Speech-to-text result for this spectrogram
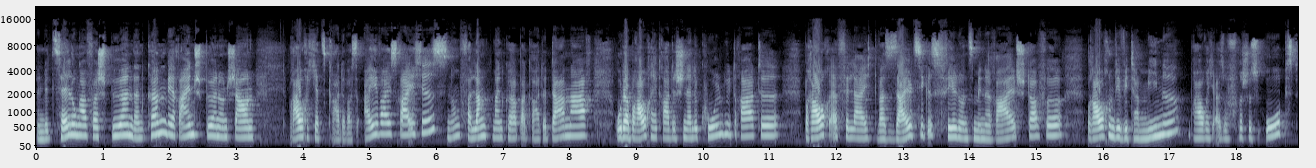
wenn wir Zellhunger verspüren, dann können wir reinspüren und schauen, brauche ich jetzt gerade was Eiweißreiches? Ne? Verlangt mein Körper gerade danach? Oder braucht er gerade schnelle Kohlenhydrate? Braucht er vielleicht was Salziges? Fehlen uns Mineralstoffe? Brauchen wir Vitamine? Brauche ich also frisches Obst?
